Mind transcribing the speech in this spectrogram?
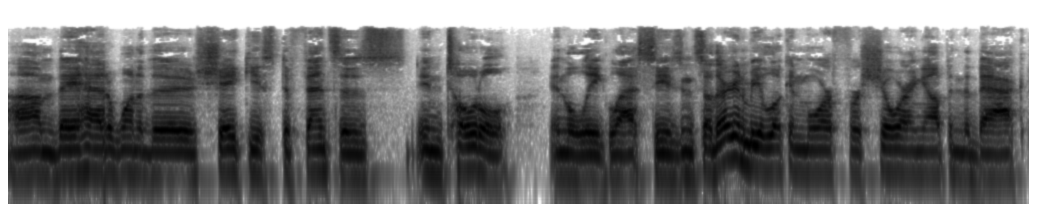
Um, they had one of the shakiest defenses in total in the league last season. So they're going to be looking more for shoring up in the back.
